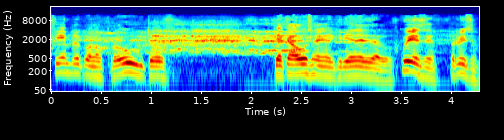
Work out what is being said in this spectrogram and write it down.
Siempre con los productos que acá usan en el Criadero Hidalgo. Cuídense, permiso.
